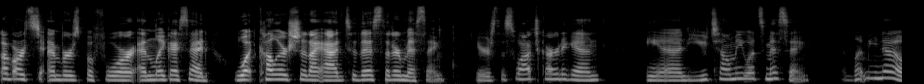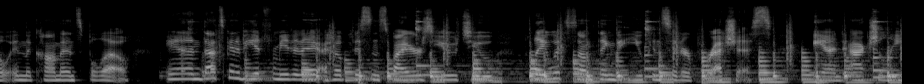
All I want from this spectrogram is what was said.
of Arts to Embers before? And like I said, what colors should I add to this that are missing? Here's the swatch card again, and you tell me what's missing and let me know in the comments below. And that's going to be it for me today. I hope this inspires you to play with something that you consider precious and actually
